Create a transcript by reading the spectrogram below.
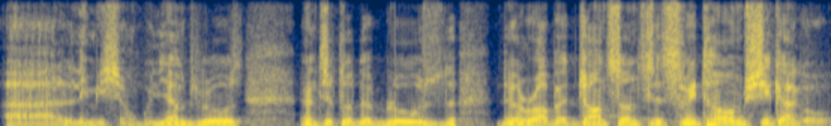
à l'émission Williams Blues. Un titre de blues de Robert Johnson, c'est Sweet Home Chicago.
